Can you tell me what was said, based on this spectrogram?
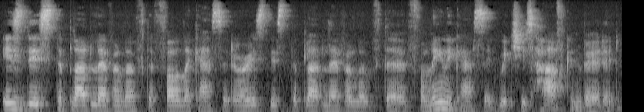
Is this the blood level of the folic acid, or is this the blood level of the folinic acid, which is half converted?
